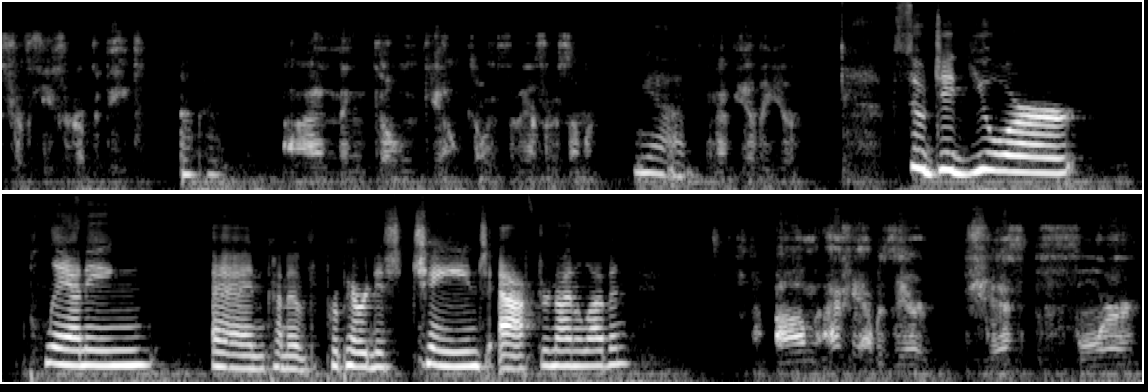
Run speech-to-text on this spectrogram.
certifications are up to date, Okay. uh, and then going, you know, going from there for the summer, Yeah. and that'd be every year. So did your planning and kind of preparedness change after 9/11? Um, actually, I was there just before.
